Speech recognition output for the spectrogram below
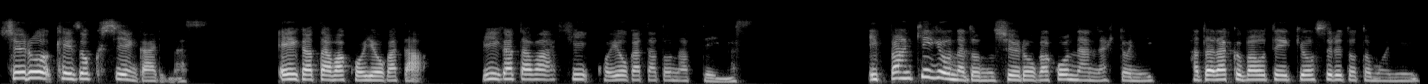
就労継続支援があります。A 型は雇用型、B 型は非雇用型となっています。一般企業などの就労が困難な人に働く場を提供するとともに、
